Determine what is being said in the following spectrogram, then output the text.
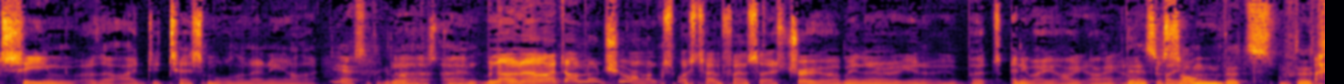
team that I detest more than any other. Yes, I think a lot Uh, and, no, no, I, am not sure amongst West Ham fans that's true. I mean, there are, you know, but anyway, I. I There's I a song that's, that's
